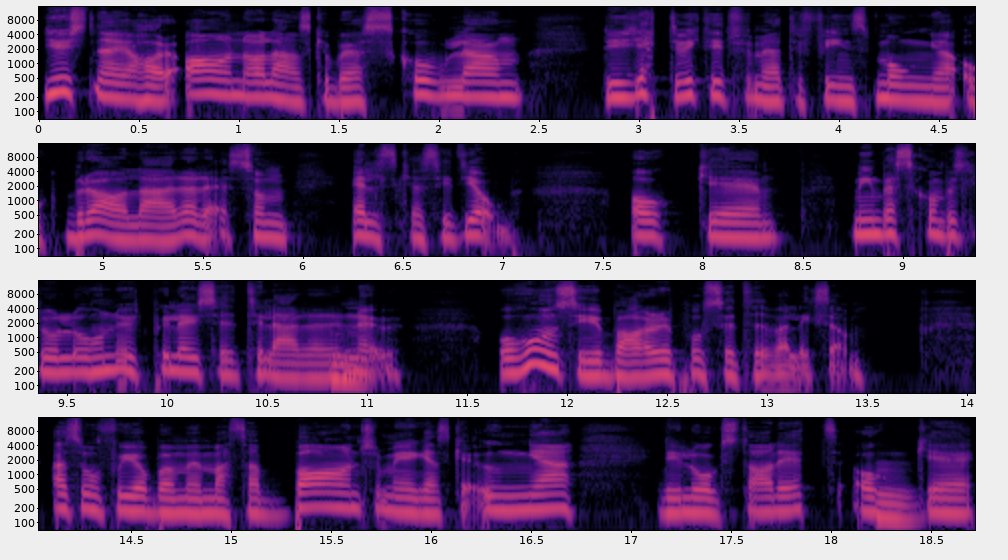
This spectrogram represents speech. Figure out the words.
just när jag har Arnold, han ska börja skolan. Det är jätteviktigt för mig att det finns många och bra lärare som älskar sitt jobb. Och eh, min bästa kompis Lollo, hon utbildar ju sig till lärare mm. nu. Och hon ser ju bara det positiva liksom. Alltså hon får jobba med massa barn som är ganska unga, det är lågstadiet. Och mm. eh,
